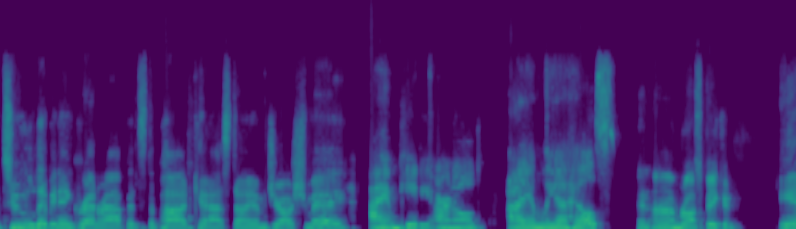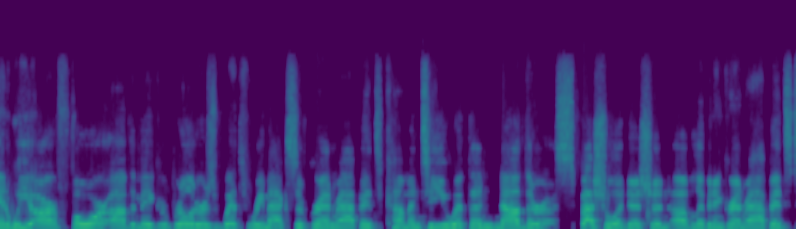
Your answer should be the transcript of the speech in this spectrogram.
Welcome to Living in Grand Rapids, the podcast. I am Josh May. I am Katie Arnold. I am Leah Hills. And I'm Ross Bacon. And we are four of the May Group Realtors with Remax of Grand Rapids coming to you with another special edition of Living in Grand Rapids.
